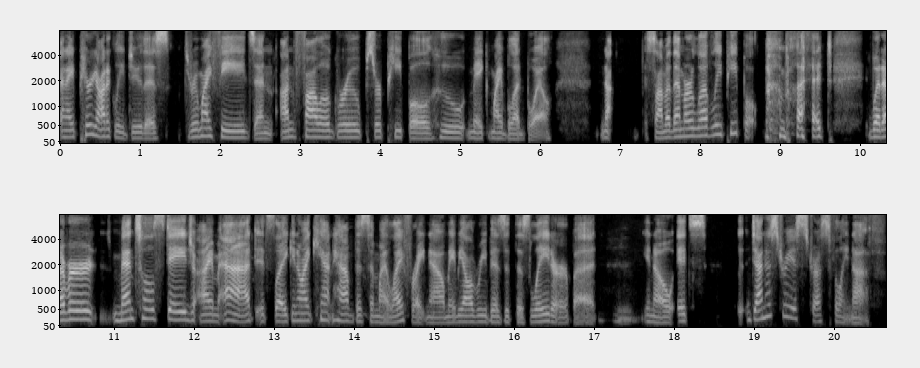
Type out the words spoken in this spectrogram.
and I periodically do this through my feeds and unfollow groups or people who make my blood boil. Some of them are lovely people, but whatever mental stage I'm at, it's like, you know, I can't have this in my life right now. Maybe I'll revisit this later, but Mhm. you know, it's dentistry is stressful enough.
